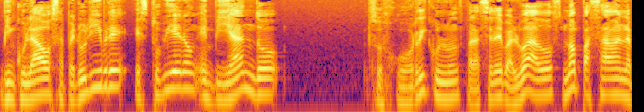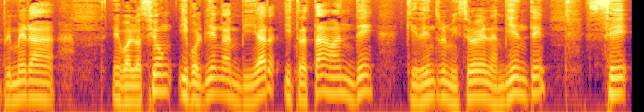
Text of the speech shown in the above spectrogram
vinculados a Perú Libre estuvieron enviando sus currículums para ser evaluados, no pasaban la primera evaluación y volvían a enviar y trataban de que dentro del Ministerio del Ambiente se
